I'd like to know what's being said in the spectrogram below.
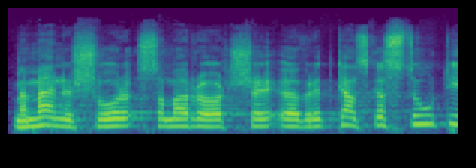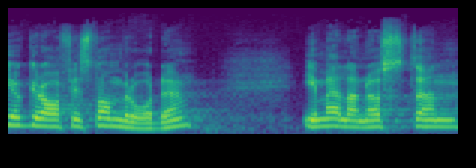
med människor som har rört sig över ett ganska stort geografiskt område i Mellanöstern.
